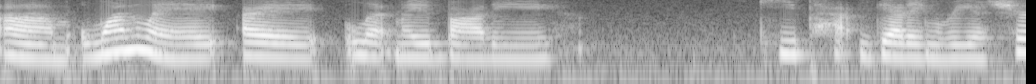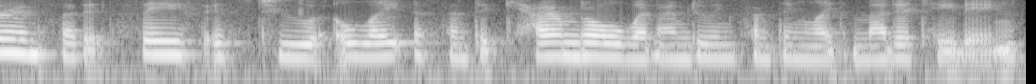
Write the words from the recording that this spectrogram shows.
um, one way I let my body keep ha- getting reassurance that it's safe is to light a scented candle when I'm doing something like meditating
